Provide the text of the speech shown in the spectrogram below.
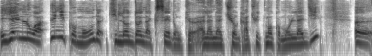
Et il y a une loi unique au monde qui leur donne accès donc, euh, à la nature gratuitement, comme on l'a dit, euh,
